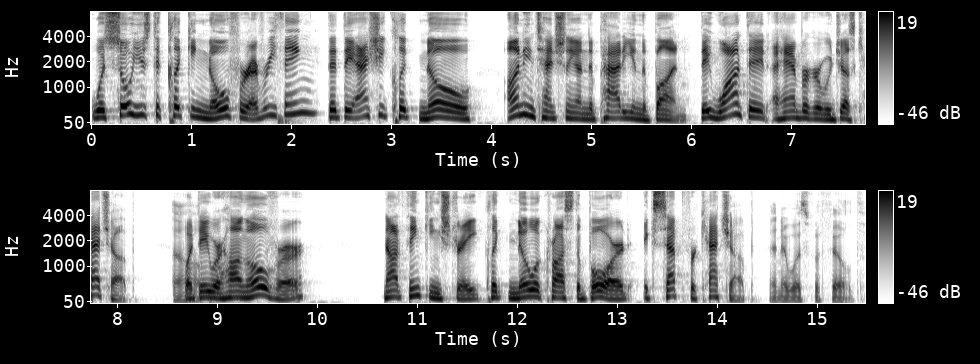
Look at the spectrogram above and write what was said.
was so used to clicking no for everything that they actually clicked no unintentionally on the patty and the bun. They wanted a hamburger with just ketchup, but they oh. were hung over, not thinking straight, clicked no across the board except for ketchup and it was fulfilled.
